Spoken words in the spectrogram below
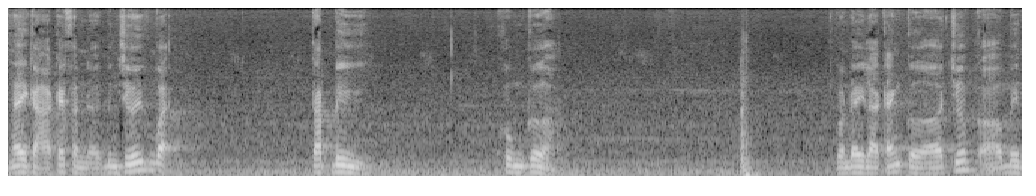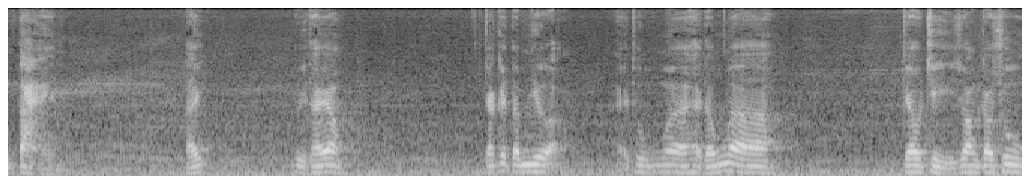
Ngay cả cái phần ở bên dưới cũng vậy. Tắp bì khung cửa còn đây là cánh cửa trước ở bên tài. Đấy vị thấy không? Các cái tấm nhựa hệ thống ờ, hệ thống uh, keo chỉ gioăng cao su.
